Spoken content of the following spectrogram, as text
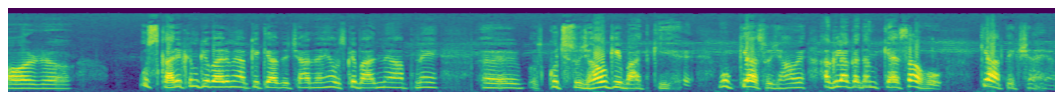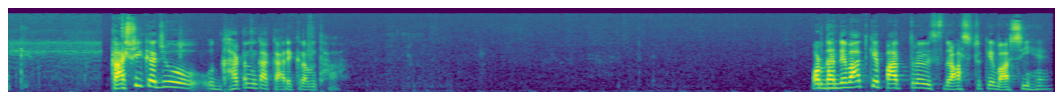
और उस कार्यक्रम के बारे में आपके क्या विचार रहे हैं? और उसके बाद में आपने कुछ सुझाव की बात की है। वो क्या सुझाव है? अगला कदम कैसा हो? क्या अपेक्षा है आपकी? काशी का जो उद्घाटन का कार्यक्रम था और धन्यवाद के पात्र इस राष्ट्र के वासी हैं।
